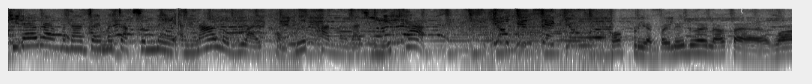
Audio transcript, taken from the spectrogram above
ที่ได้แรงบันดาลใจมาจากเสน่ห์อันน่าหลงไหลของพืชพันธุ์นานาชนิดค่ะ ก็เปลี่ยนไปเรื่อย ๆ แล้วแต่ว่า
